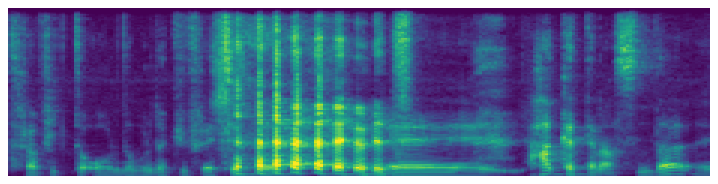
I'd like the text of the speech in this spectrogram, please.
trafikte orada burada küfretsek de e, hakikaten aslında e,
